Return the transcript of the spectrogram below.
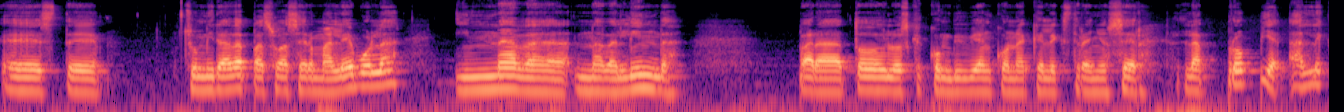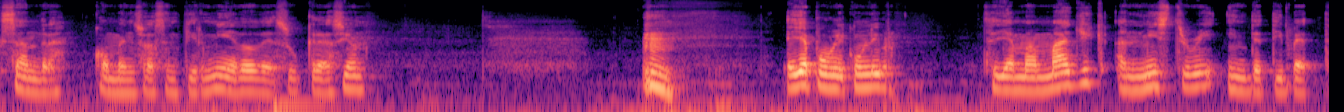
Este su mirada pasó a ser malévola y nada nada linda para todos los que convivían con aquel extraño ser. La propia Alexandra comenzó a sentir miedo de su creación. Ella publicó un libro. Se llama Magic and Mystery in the Tibet.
